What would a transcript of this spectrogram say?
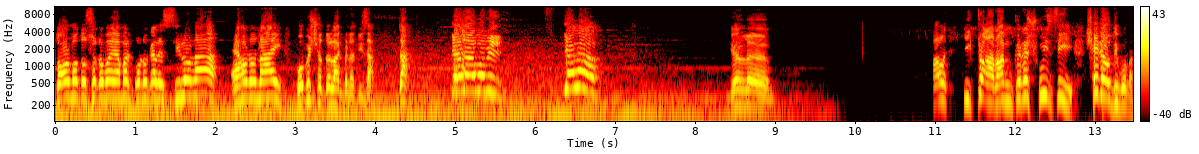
তোর মতো ছোট ভাই আমার কোনো কালে ছিল না এখনও নাই। ভবিষ্যতে লাগবে না তুই যা। যা। গেলাম আমি। গেলাম। গেলাম। একটু আরাম করে শুইছি সেটাও দিব না।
